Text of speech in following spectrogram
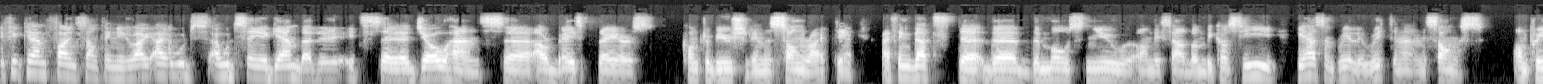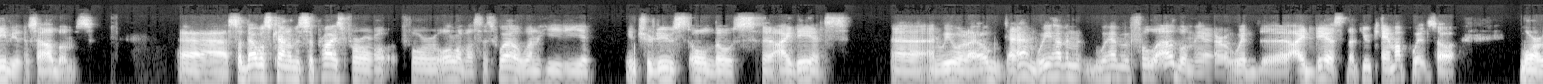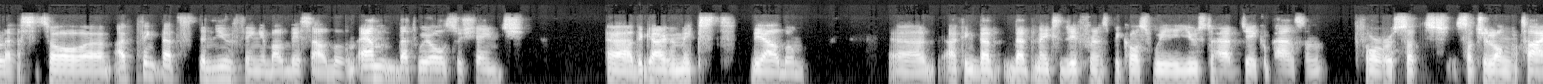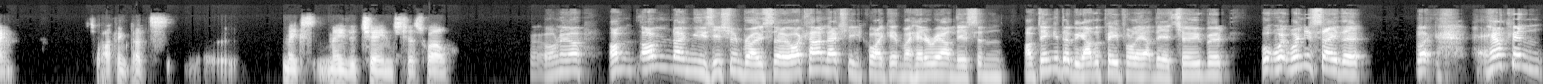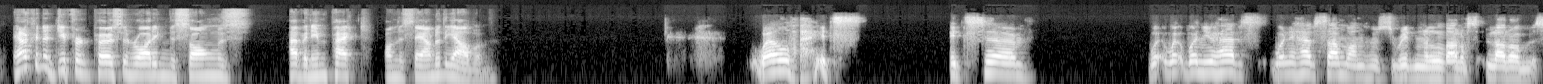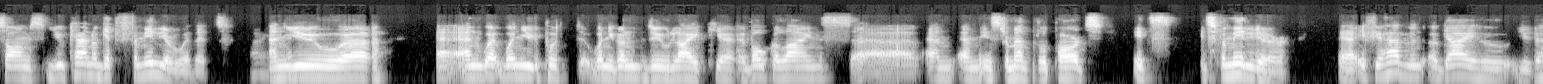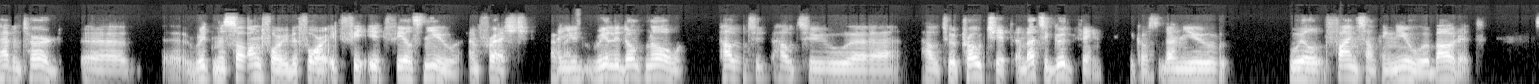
if you can find something new, I, I would I would say again that it's uh, Johan's, uh, our bass player's contribution in the songwriting. I think that's the the the most new on this album because he he hasn't really written any songs on previous albums. Uh, so that was kind of a surprise for for all of us as well when he introduced all those uh, ideas, uh, and we were like, "Oh, damn! We haven't we have a full album here with uh, ideas that you came up with." So more or less. So uh, I think that's the new thing about this album, and that we also change the guy who mixed the album. I think that that makes a difference because we used to have Jacob Hansen for such such a long time so I think that's uh, makes made a change as well. Oh no, I'm I'm no musician, bro, so I can't actually quite get my head around this, and I'm thinking there'll be other people out there too. But Well, when you say that, like, how can how can a different person writing the songs have an impact on the sound of the album? Well, it's it's um, when you have when you have someone who's written a lot of lot of songs, you kind of get familiar with it, okay. and you uh, and when you put when you're going to do like uh, vocal lines uh, and and instrumental parts, it's it's familiar. Uh, if you have a guy who you haven't heard uh, uh, written a song for you before, it it feels new and fresh, and you really don't know how to how to how to approach it. And that's a good thing because then you will find something new about it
